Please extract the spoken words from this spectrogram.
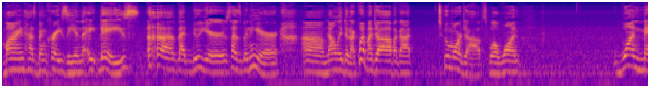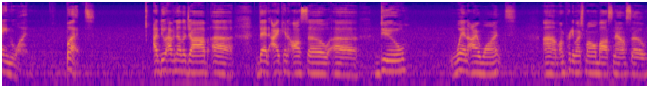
mine has been crazy in the eight days that New Year's has been here. Um, not only did I quit my job, I got two more jobs. Well, one one main one, but I do have another job uh, that I can also uh, do when I want. Um, I'm pretty much my own boss now, so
